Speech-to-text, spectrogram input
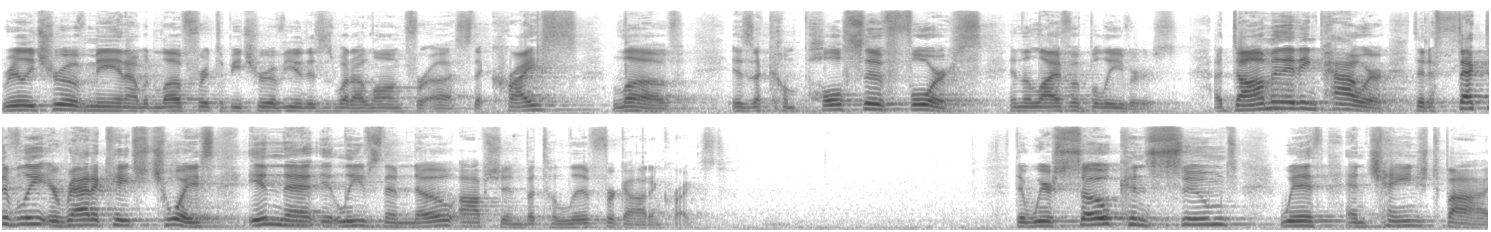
really true of me, and I would love for it to be true of you. This is what I long for us that Christ's love is a compulsive force in the life of believers, a dominating power that effectively eradicates choice in that it leaves them no option but to live for God in Christ. That we're so consumed with and changed by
